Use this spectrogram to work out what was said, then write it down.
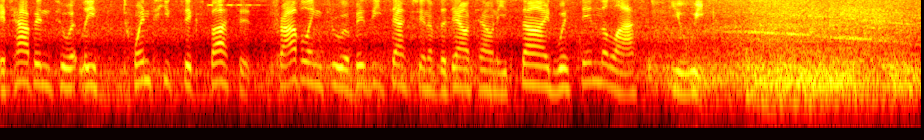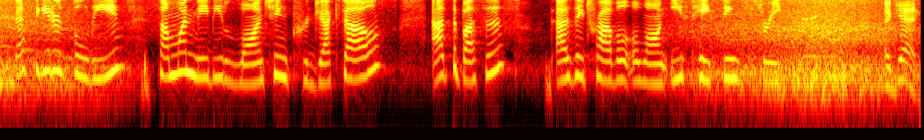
It's happened to at least 26 buses traveling through a busy section of the downtown east side within the last few weeks. Investigators believe someone may be launching projectiles at the buses as they travel along East Hastings Street. Again,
